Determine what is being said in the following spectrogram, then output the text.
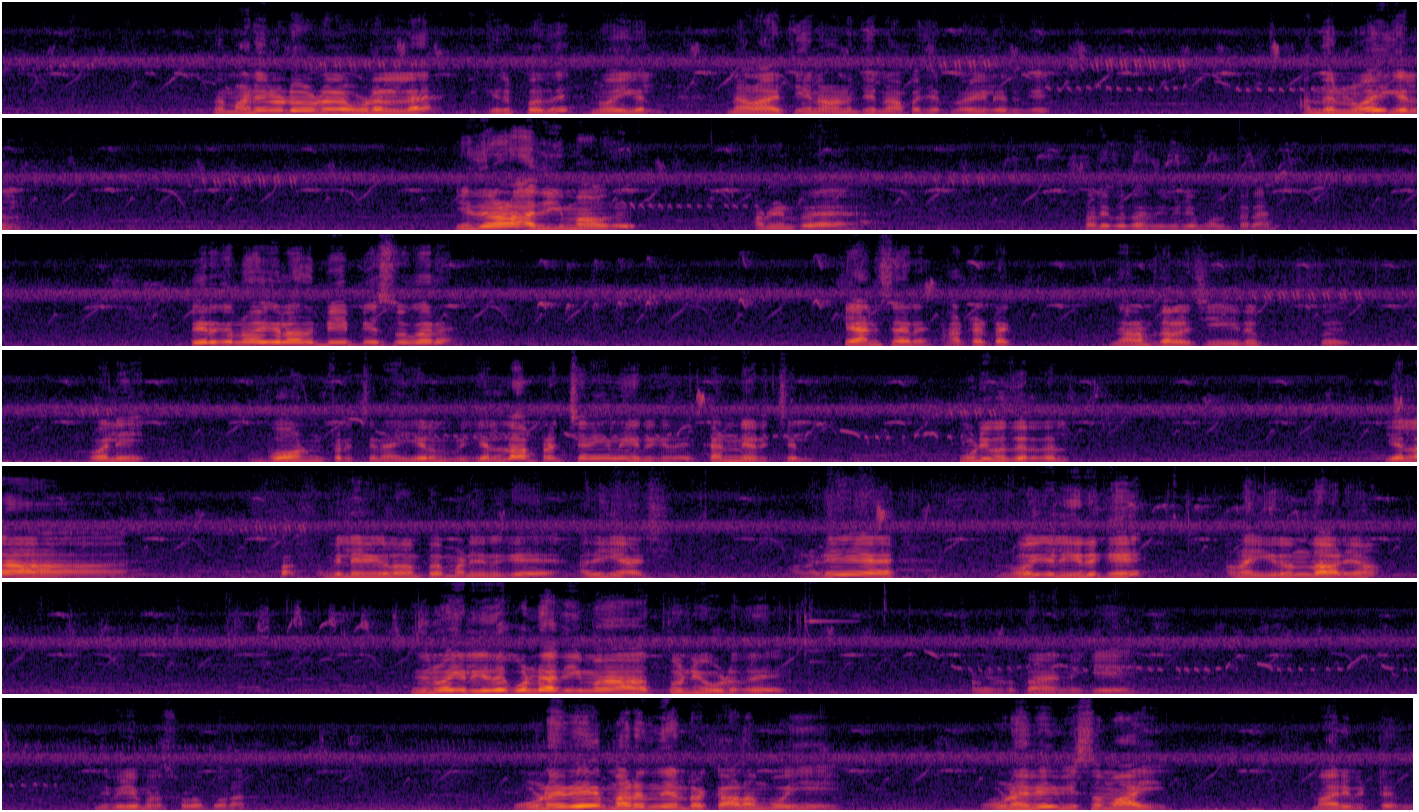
இந்த மனிதனுடைய உடலில் இருப்பது நோய்கள். நாலாயிரத்தி நானூற்றி நாற்பத்தி எட்டு நோய்கள் இருக்குது அந்த நோய்கள் இதனால் அதிகமாகுது அப்படின்ற தலைப்பை தான் இந்த வீடியோ மூலம் தரேன். இப்போ இருக்கிற நோய்கள் வந்து BP sugar cancer heart attack நரம்பு தளர்ச்சி இடுப்பு வலி போன் பிரச்சனை எலும்பு எல்லா பிரச்சனைகளும் இருக்குது. கண் எரிச்சல் முடி எல்லா விளைவுகளும் இப்போ மனிதனுக்கு அதிகம் ஆயிடுச்சு ஆல்ரெடி நோய்கள் இருக்குது ஆனால் இருந்தாலும் இந்த நோய்கள் இதை கொண்டு அதிகமாக தூண்டி விடுது அப்படின்றது தான் இன்றைக்கி இந்த வீடியோ சொல்ல போகிறேன் உணவே மருந்து என்ற காலம் போய் உணவே விஷமாய் மாறிவிட்டது.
